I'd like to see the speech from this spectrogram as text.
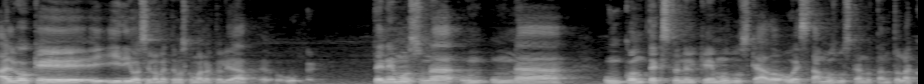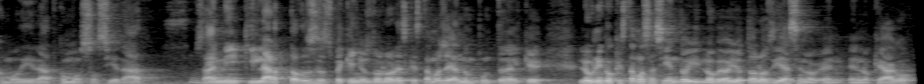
algo que, y, digo, si lo metemos como a la actualidad, eh, tenemos una, un, contexto en el que hemos buscado o estamos buscando tanto la comodidad como sociedad. O sea, aniquilar todos esos pequeños dolores que estamos llegando a un punto en el que lo único que estamos haciendo, y lo veo yo todos los días en lo, que hago,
